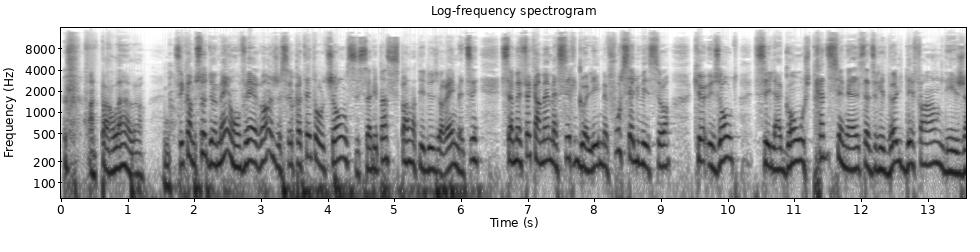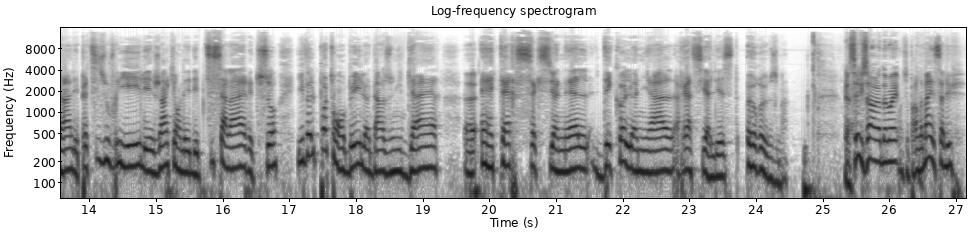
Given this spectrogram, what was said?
en te parlant, là. C'est comme ça. Demain, on verra. Je serai peut-être autre chose. Ça dépend ce qui se passe entre les deux oreilles. Mais tu sais, ça me fait quand même assez rigoler. Mais faut saluer ça. Que eux autres, c'est la gauche traditionnelle. C'est-à-dire, ils veulent défendre les gens, les petits ouvriers, les gens qui ont des, petits salaires et tout ça. Ils veulent pas tomber là, dans une guerre euh, intersectionnelle, décoloniale, racialiste. Heureusement. Merci Richard. À demain. On se parle demain. Salut.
